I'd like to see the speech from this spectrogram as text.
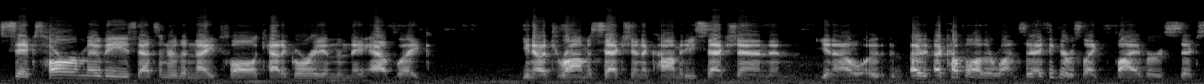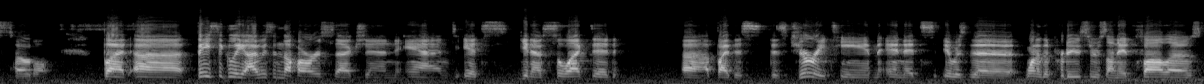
six horror movies. That's under the Nightfall category, and then they have like, you know, a drama section, a comedy section, and you know, a, a couple other ones. I think there was like five or six total. But uh, basically, I was in the horror section, and it's you know selected uh, by this this jury team, and it's it was the one of the producers on It Follows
